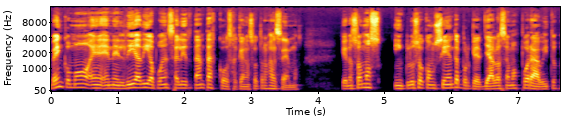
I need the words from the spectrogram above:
Ven cómo en, el día a día pueden salir tantas cosas que nosotros hacemos, que no somos incluso conscientes porque ya lo hacemos por hábito.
